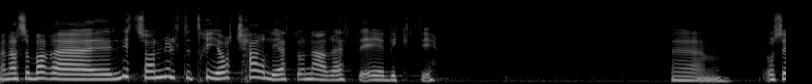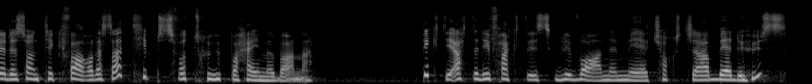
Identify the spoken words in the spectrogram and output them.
Men altså bare litt sånn null til tre år. Kjærlighet og nærhet er viktig. Um, og så er det sånn til hver av disse tips for tro på heimebane. Viktig at de faktisk blir vane med kirke, bedehus,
